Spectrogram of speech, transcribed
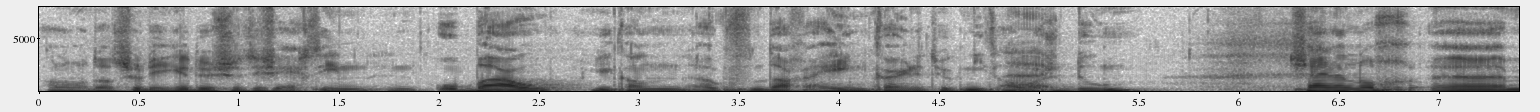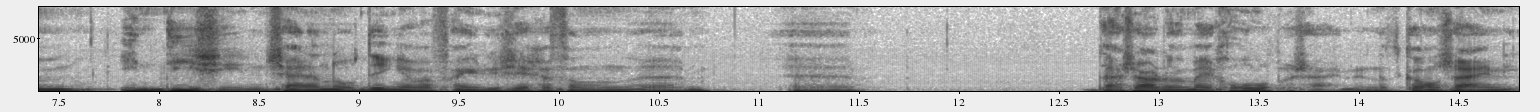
allemaal dat soort dingen. Dus het is echt in, in opbouw. Je kan ook van dag één kan je natuurlijk niet alles doen. Zijn er nog ehm, in die zin, zijn er nog dingen waarvan jullie zeggen van ehm, eh, daar zouden we mee geholpen zijn? En dat kan zijn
